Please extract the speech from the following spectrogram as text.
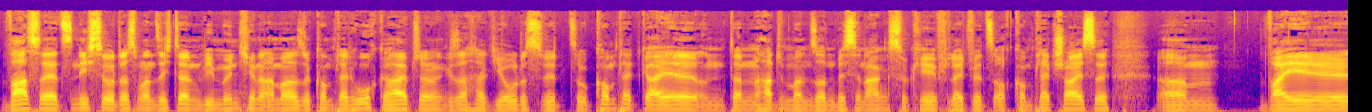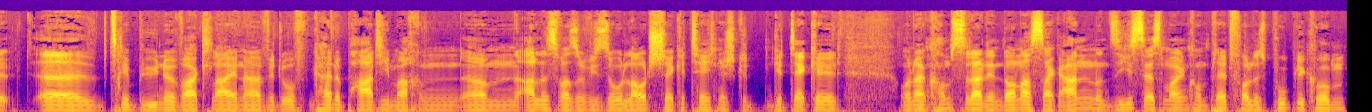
war es ja jetzt nicht so, dass man sich dann wie München einmal so komplett hochgehypt hat und gesagt hat, jo, das wird so komplett geil und dann hatte man so ein bisschen Angst, okay, vielleicht wird es auch komplett scheiße. Ähm, weil äh, Tribüne war kleiner, wir durften keine Party machen, ähm, alles war sowieso lautstärke technisch ge gedeckelt und dann kommst du da den Donnerstag an und siehst erstmal ein komplett volles Publikum,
